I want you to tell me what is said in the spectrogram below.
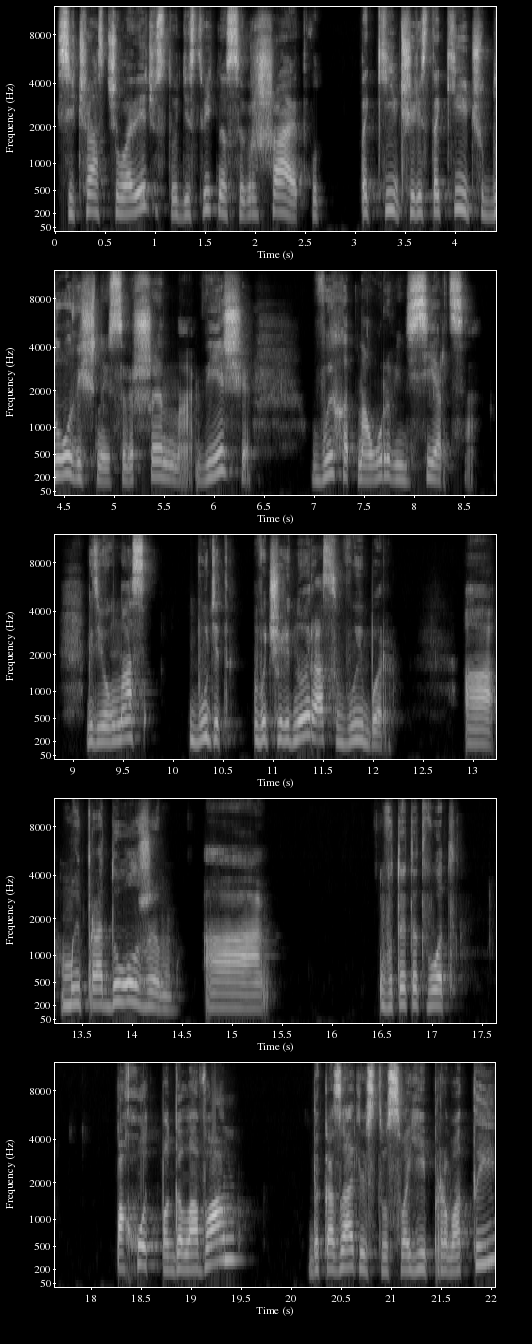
сейчас человечество действительно совершает вот такие, через такие чудовищные совершенно вещи выход на уровень сердца, где у нас будет в очередной раз выбор. А, мы продолжим а, вот этот вот поход по головам, доказательство своей правоты,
